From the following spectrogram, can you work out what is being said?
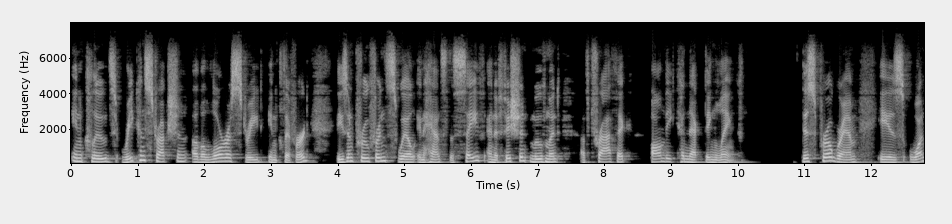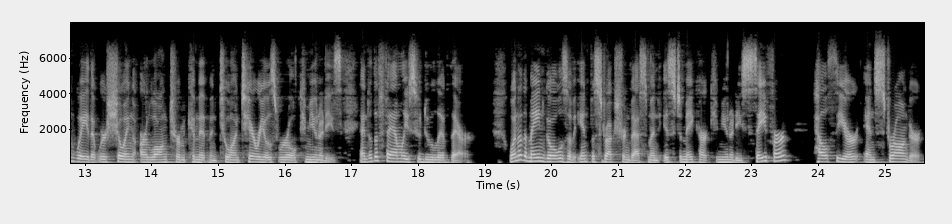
includes reconstruction of Elora Street in Clifford. These improvements will enhance the safe and efficient movement of traffic on the connecting link. This program is one way that we're showing our long term commitment to Ontario's rural communities and to the families who do live there. One of the main goals of infrastructure investment is to make our communities safer, healthier, and stronger.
